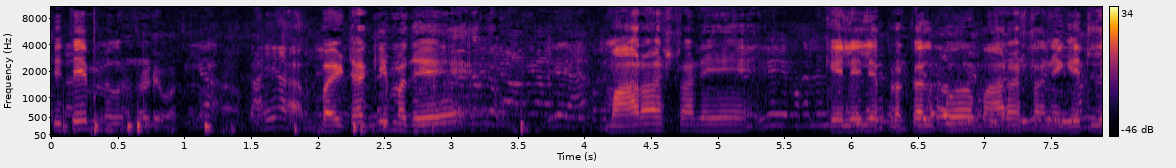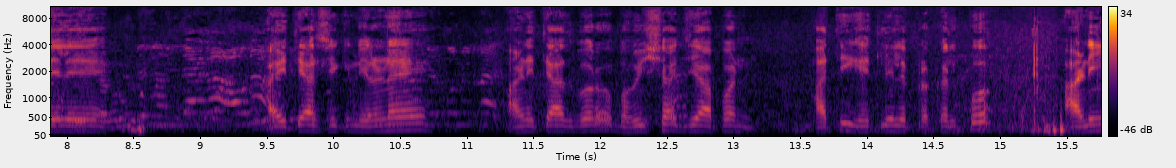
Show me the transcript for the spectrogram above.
तिथे बैठकीमध्ये महाराष्ट्राने केलेले प्रकल्प महाराष्ट्राने घेतलेले ऐतिहासिक निर्णय आणि त्याचबरोबर भविष्यात जे आपण हाती घेतलेले प्रकल्प आणि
